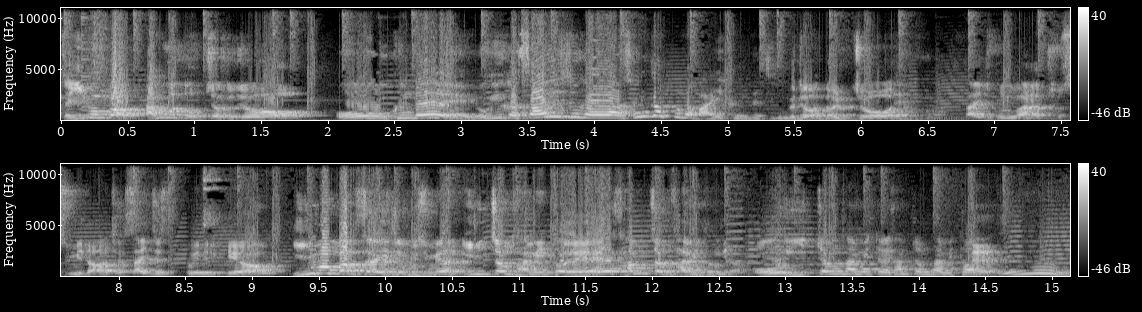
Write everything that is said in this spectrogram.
자, 2번 방 아무것도 없죠, 그죠? 오 근데 여기가 사이즈가 생각보다 많이 큰데 지금. 그죠? 넓죠. 네. 사이즈 공간 아주 좋습니다. 제가 사이즈 보여드릴게요. 2번 방 사이즈 보시면 2.4m에 3.4m입니다. 오 2.4m에 3.4m. 네. 오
